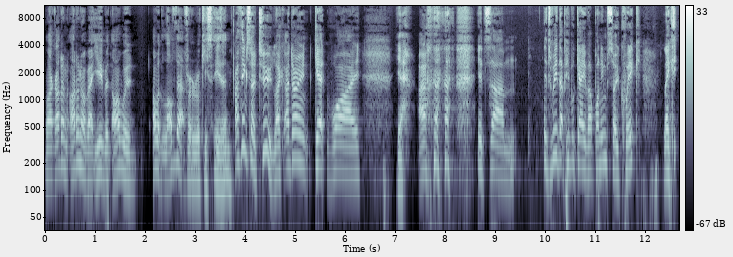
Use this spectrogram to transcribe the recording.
Like I don't I don't know about you, but I would I would love that for a rookie season. I think so too. Like I don't get why. Yeah, I, it's um, it's weird that people gave up on him so quick. Like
